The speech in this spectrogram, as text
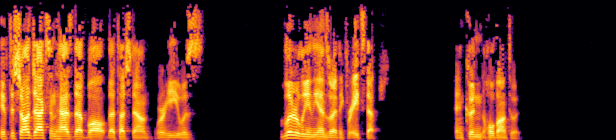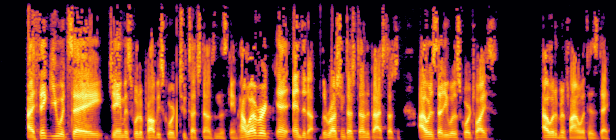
If DeSean Jackson has that ball, that touchdown where he was literally in the end zone, I think for eight steps and couldn't hold on to it. I think you would say Jameis would have probably scored two touchdowns in this game. However, it ended up the rushing touchdown, the pass touchdown. I would have said he would have scored twice. I would have been fine with his day.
